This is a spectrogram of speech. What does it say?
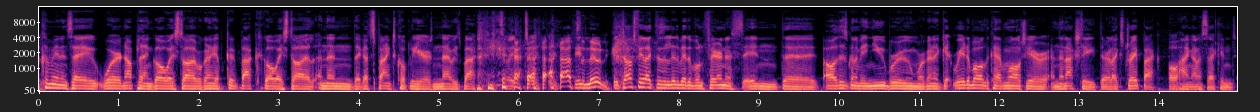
ability. come in and say we're not playing Galway style. We're going to get, back to Galway style, and then they got spanked a couple of years, and now he's back. So it, it, it- Absolutely. it, does feel like there's a little bit of unfairness in the oh, this is going to be a new broom. We're going to get rid of all the Kevin Walsh here, and then actually they're like straight back. Oh, hang on a second,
